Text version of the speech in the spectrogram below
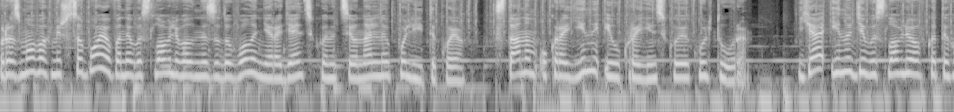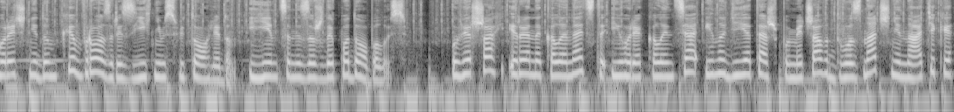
В розмовах між собою вони висловлювали незадоволення радянською національною політикою, станом України і української культури. Я іноді висловлював категоричні думки в розріз з їхнім світоглядом, і їм це не завжди подобалось. У віршах Ірини Калинець та Ігоря Калинця іноді я теж помічав двозначні натяки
